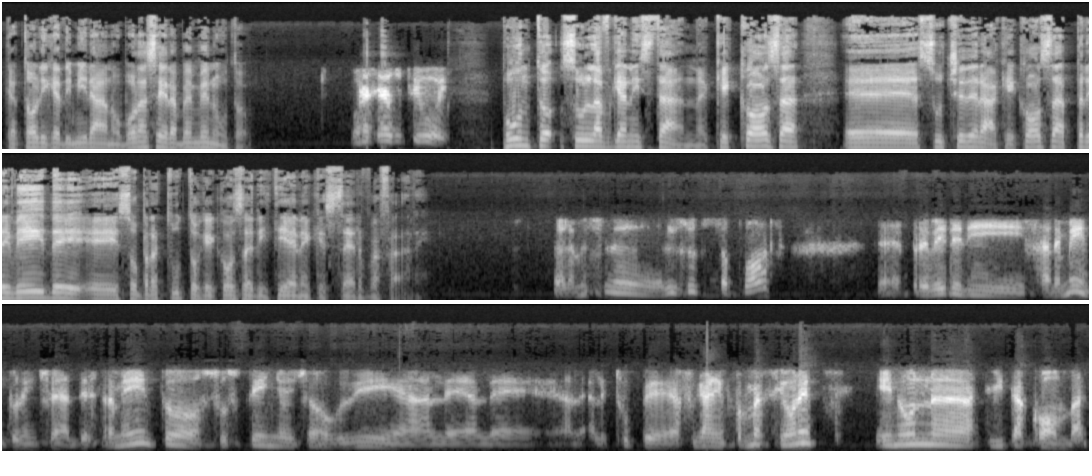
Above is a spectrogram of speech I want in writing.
Cattolica di Milano. Buonasera, benvenuto. Buonasera a tutti voi. Punto sull'Afghanistan, che cosa eh, succederà, che cosa prevede e soprattutto che cosa ritiene che serva fare? Beh, la missione Resolute Support eh, prevede di fare mentoring, cioè addestramento, sostegno diciamo così, alle, alle, alle, truppe afghane in formazione e non eh, attività combat.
